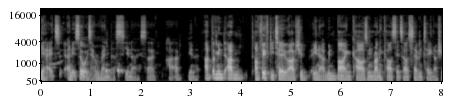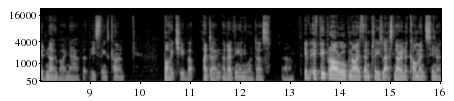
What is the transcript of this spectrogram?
yeah it's and it's always horrendous, you know. So I, you know, I, I mean, I'm I'm 52. I should, you know, I've been buying cars and running cars since I was 17. I should know by now that these things come and bite you, but I don't. I don't think anyone does. Um, if, if people are organised, then please let us know in the comments. You know,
